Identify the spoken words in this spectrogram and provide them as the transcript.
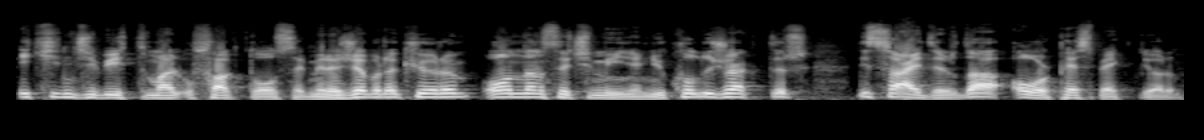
İkinci bir ihtimal ufak da olsa Mirage'a bırakıyorum. Onların seçimi yine Nuke olacaktır. Decider'da Overpass bekliyorum.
